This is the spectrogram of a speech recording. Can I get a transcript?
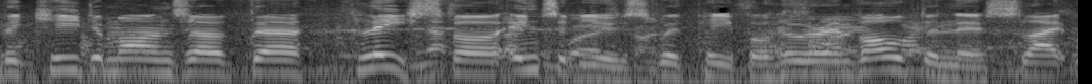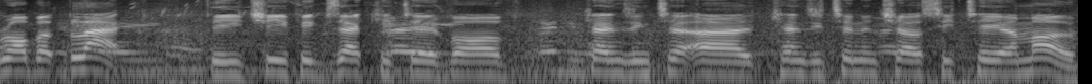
the key demands of the police for interviews with people who are involved in this, like Robert Black, the chief executive of Kensington, uh, Kensington and Chelsea TMO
